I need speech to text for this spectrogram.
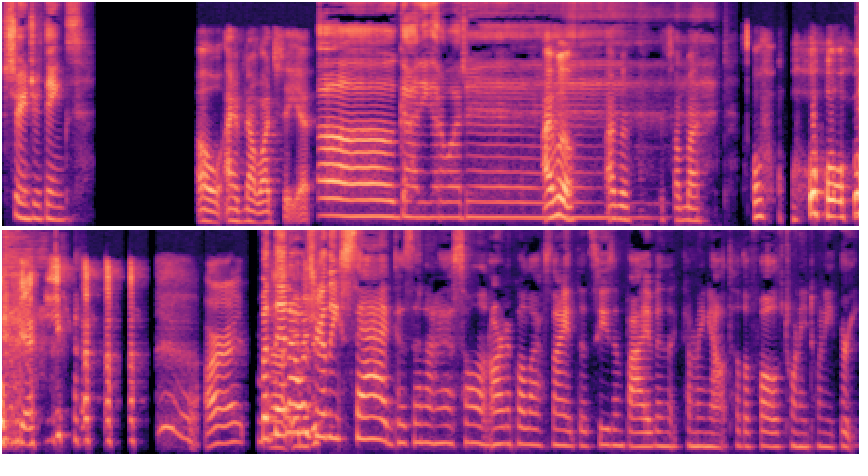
Stranger Things. oh, I have not watched it yet. Oh God, you gotta watch it. I will. I will. It's on my. Oh, okay. All right. But Uh, then I was is- really sad because then I saw an article last night that season five isn't coming out till the fall of 2023.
